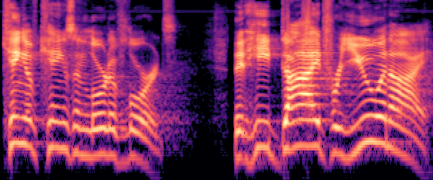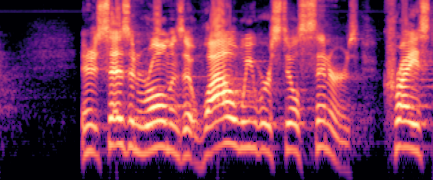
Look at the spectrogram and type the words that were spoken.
King of kings and Lord of lords, that he died for you and I. And it says in Romans that while we were still sinners, Christ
